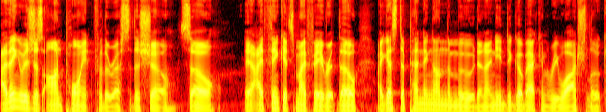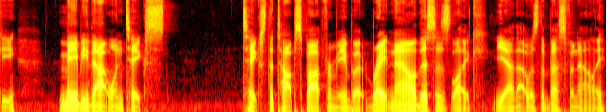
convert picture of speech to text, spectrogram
I think it was just on point for the rest of the show. So I think it's my favorite though. I guess depending on the mood, and I need to go back and rewatch Loki. Maybe that one takes takes the top spot for me. But right now, this is like, yeah, that was the best finale.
